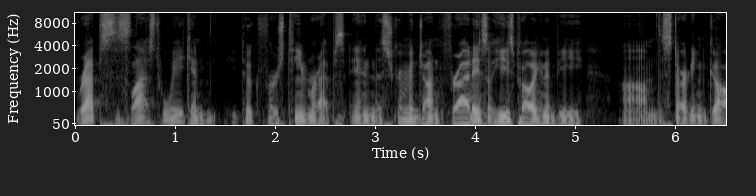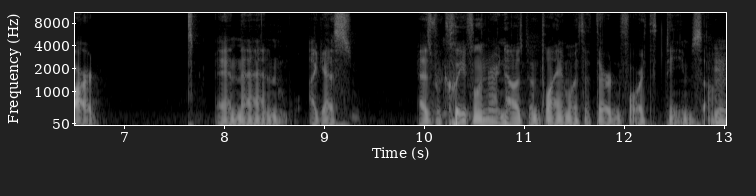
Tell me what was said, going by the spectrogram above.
reps this last week, and he took first team reps in the scrimmage on Friday, so he's probably going to be um, the starting guard. And then I guess Ezra Cleveland right now has been playing with the third and fourth team, so Hmm.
